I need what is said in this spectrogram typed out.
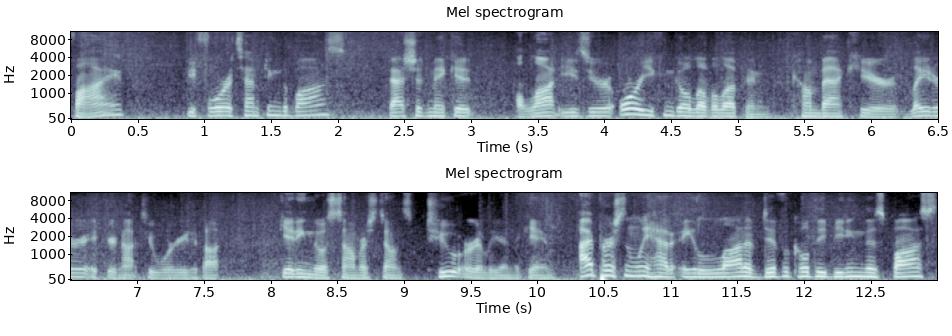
5 before attempting the boss. That should make it a lot easier, or you can go level up and come back here later if you're not too worried about getting those Somber Stones too early in the game. I personally had a lot of difficulty beating this boss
